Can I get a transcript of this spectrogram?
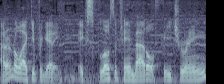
I don't know why I keep forgetting. Explosive Chain Battle featuring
